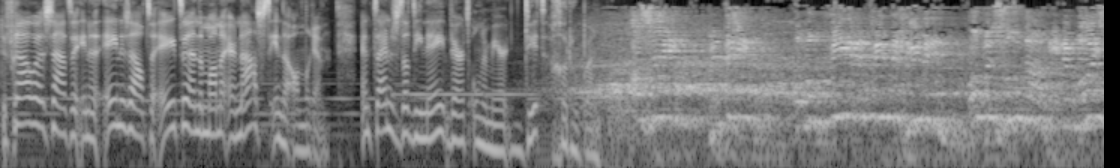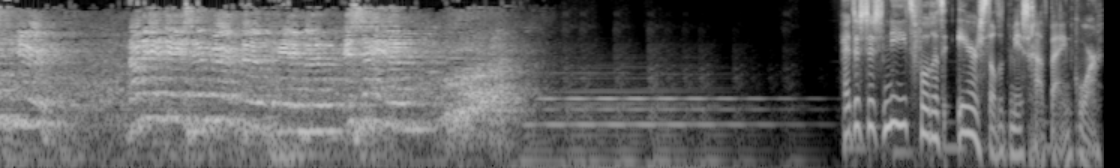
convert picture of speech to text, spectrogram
De vrouwen zaten in de ene zaal te eten en de mannen ernaast in de andere. En tijdens dat diner werd onder meer dit geroepen. Als jullie meteen op 24 juli op een zondag in de mooiste jurk naar de NDSM-werk geven, is zij er. Het is dus niet voor het eerst dat het misgaat bij een koor.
